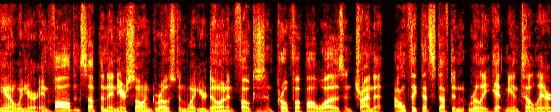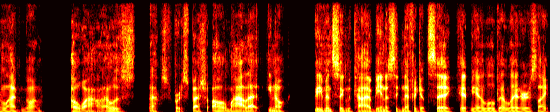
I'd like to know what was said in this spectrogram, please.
you know, when you're involved in something and you're so engrossed in what you're doing and focused and pro football was and trying to, I don't think that stuff didn't really hit me until later in life. I'm going, oh, wow, that was, that was pretty special. Oh, wow, that, you know, even Sigma Chi being a significant SIG hit me a little bit later. It's like,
